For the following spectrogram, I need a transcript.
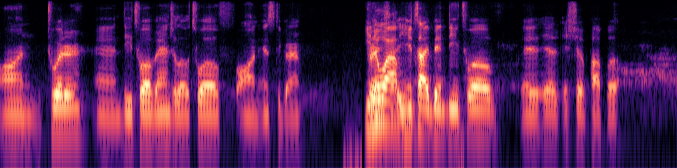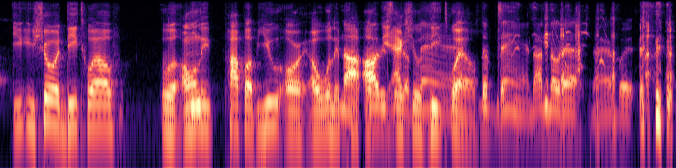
on Twitter and D12 Angelo 12 on Instagram. You know what? You type in D12, it, it, it, should pop up. You, you sure D12 will only pop up you, or or will it nah, pop up the actual the band, D12? The band, I know that, man, but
